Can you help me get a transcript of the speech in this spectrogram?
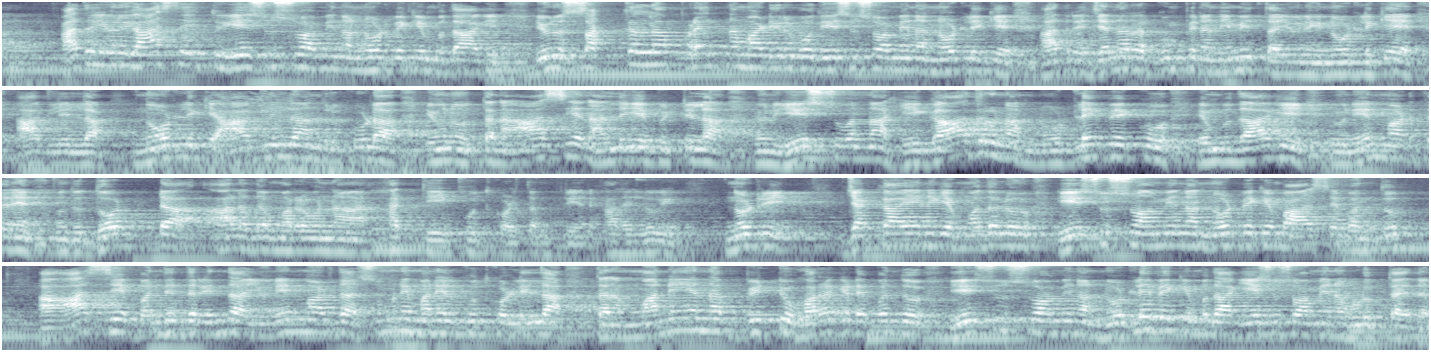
ಆದ್ರೆ ಇವನಿಗೆ ಆಸೆ ಇತ್ತು, ಯೇಸು ಸ್ವಾಮಿನ ನೋಡಬೇಕೆಂಬುದಾಗಿ. ಇವನು ಸಕ್ಕಲ್ಲ ಪ್ರಯತ್ನ ಮಾಡಿರ್ಬೋದು, ಯೇಸು ಸ್ವಾಮಿನ ನೋಡಲಿಕ್ಕೆ. ಆದರೆ ಜನರ ಗುಂಪಿನ ನಿಮಿತ್ತ ಇವನಿಗೆ ನೋಡಲಿಕ್ಕೆ ಆಗಲಿಲ್ಲ. ನೋಡಲಿಕ್ಕೆ ಆಗಲಿಲ್ಲ ಅಂದ್ರೂ ಕೂಡ ಇವನು ತನ್ನ ಆಸೆಯನ್ನು ಅಲ್ಲಿಗೆ ಬಿಟ್ಟಿಲ್ಲ. ಇವನು, ಯೇಸುವನ್ನ ಹೇಗಾದರೂ ನಾನು ನೋಡಲೇಬೇಕು ಎಂಬುದಾಗಿ ಇವನೇನ್ ಮಾಡ್ತಾನೆ? ಒಂದು ದೊಡ್ಡ ಆಲದ ಮರವನ್ನ ಹತ್ತಿ ಕೂತ್ಕೊಳ್ತಾನೆ ಪ್ರಿಯರೇ. ಹಾಲೆಲ್ಲೂ ನೋಡ್ರಿ, ಜಕ್ಕಾಯನಿಗೆ ಮೊದಲು ಯೇಸು ಸ್ವಾಮಿಯನ್ನು ನೋಡಬೇಕೆಂಬ ಆಸೆ ಬಂತು. ಆ ಆಸೆ ಬಂದಿದ್ದರಿಂದ ಇವನೇನು ಮಾಡ್ದ? ಸುಮ್ಮನೆ ಮನೆಯಲ್ಲಿ ಕೂತ್ಕೊಳ್ಳಿಲ್ಲ. ತನ್ನ ಮನೆಯನ್ನ ಬಿಟ್ಟು ಹೊರಗಡೆ ಬಂದು ಯೇಸು ಸ್ವಾಮಿನ ನೋಡಲೇಬೇಕೆಂಬುದಾಗಿ ಯೇಸು ಸ್ವಾಮಿಯನ್ನ ಹುಡುಕ್ತಾ ಇದ್ದ.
